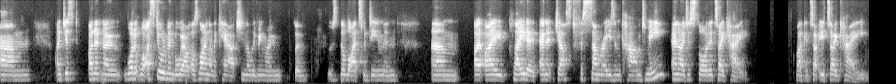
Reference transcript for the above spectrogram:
um, I just, I don't know what it was. I still remember where I was lying on the couch in the living room. The, was, the lights were dim and um, I, I played it and it just for some reason calmed me and I just thought it's okay. Like it's it's okay.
